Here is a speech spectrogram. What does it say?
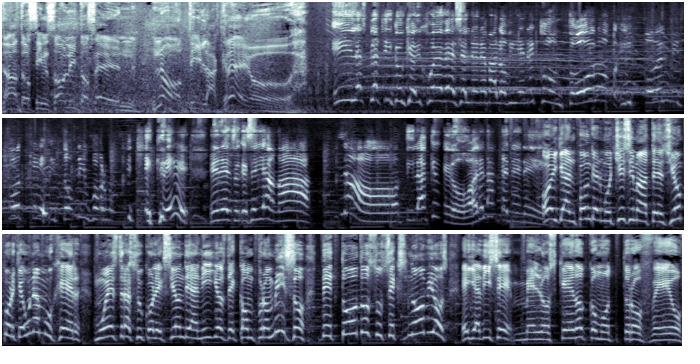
Datos insólitos en No Ti La Creo. Y les platico que hoy jueves el nene malo viene con todo y todo el mitote y toda la información que cree en eso que se llama no, sí la creo. Adelante, nene. Oigan, pongan muchísima atención porque una mujer muestra su colección de anillos de compromiso de todos sus exnovios. Ella dice, me los quedo como trofeo.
